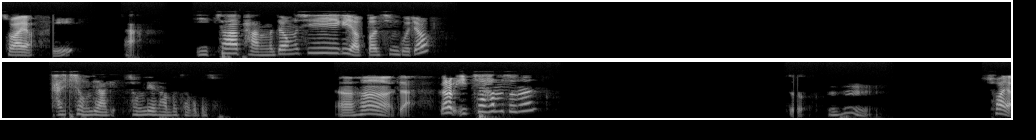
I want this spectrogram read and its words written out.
좋아요. 자, 2차 방정식이었던 친구죠? 다시 정리하기, 정리해서 한번 적어보자. 어허, 자, 그럼 2차 함수는? 음흠. 좋아요.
